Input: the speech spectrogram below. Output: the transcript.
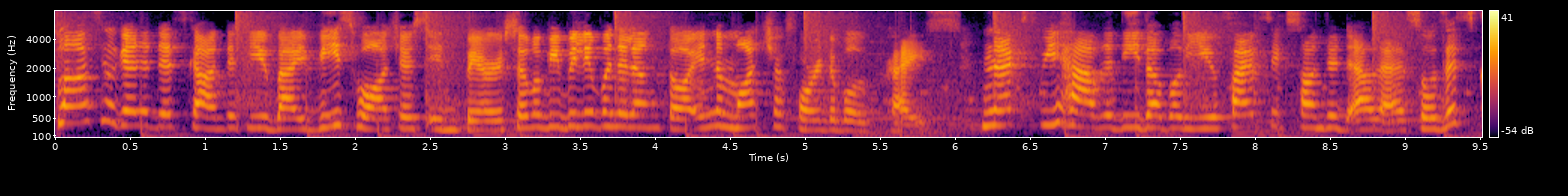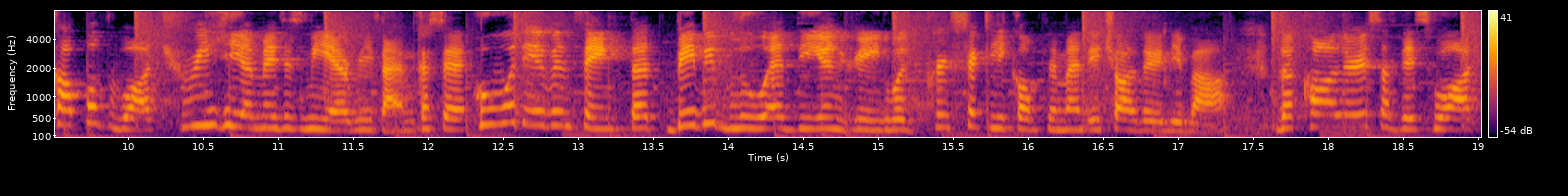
Plus, you'll get a discount if you buy these watches in pairs. So mabibili mo na lang to in a much affordable price. Next, we have the DW5600LS. So this coupled watch really amazes me every time kasi who would even think that baby blue and neon green would perfectly complement each other, di ba? The colors of this watch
